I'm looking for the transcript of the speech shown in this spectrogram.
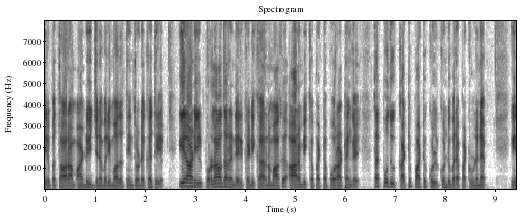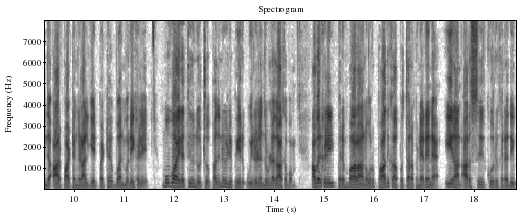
இருபத்தாறாம் ஆண்டு ஜனவரி மாதத்தின் தொடக்கத்தில் ஈரானில் பொருளாதார நெருக்கடி காரணமாக ஆரம்பிக்கப்பட்ட போராட்டங்கள் தற்போது கட்டுப்பாட்டுக்குள் கொண்டுவரப்பட்டுள்ளன. இந்த ஆர்ப்பாட்டங்களால் ஏற்பட்ட வன்முறைகளில் மூவாயிரத்து நூற்று பதினேழு பேர் உயிரிழந்துள்ளதாகவும் அவர்களில் பெரும்பாலானோர் பாதுகாப்பு தரப்பினர் என ஈரான் அரசு கூறுகிறது.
